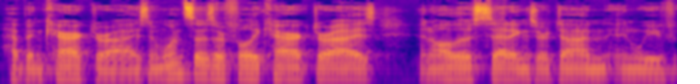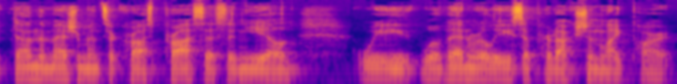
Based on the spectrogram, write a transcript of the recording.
have been characterized. And once those are fully characterized and all those settings are done and we've done the measurements across process and yield, we will then release a production like part.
